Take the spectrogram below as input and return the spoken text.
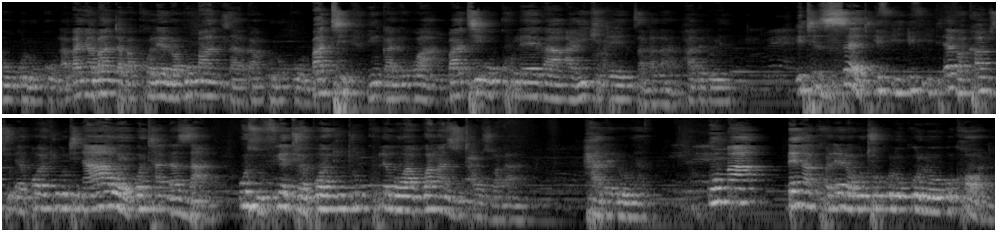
kuNkulunkulu abanye abantu abakholelwa kumandla kaNkulunkulu. Bathi inganekwane bathi ukukhuleka ayikho into eyenzakalayo. Haleluya it is said if if it ever comes to a point ukuthi nawe othandazayo uzufike to a point ukuthi umkhuleko wami kwangazuthi awuzwakala haleluya uma bengakholelwa ukuthi uNkulunkulu ukhona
